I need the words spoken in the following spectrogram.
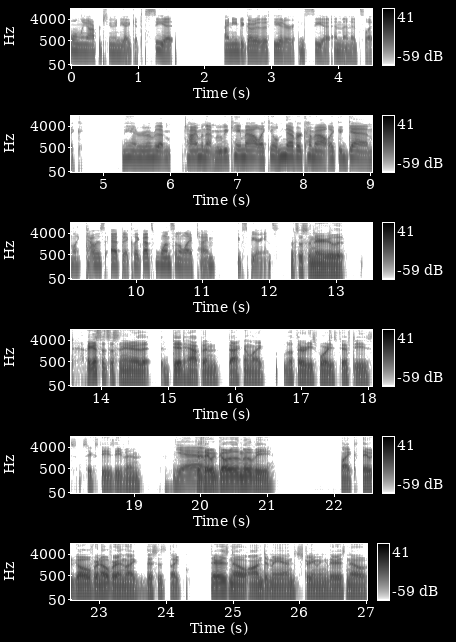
only opportunity I get to see it. I need to go to the theater and see it." And then it's like, man, remember that time when that movie came out? Like, it'll never come out like again. Like that was epic. Like that's once in a lifetime experience. That's a scenario that I guess it's a scenario that did happen back in like the 30s, 40s, 50s, 60s even Yeah. because they would go to the movie like they would go over and over and like this is like there is no on demand streaming there is no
